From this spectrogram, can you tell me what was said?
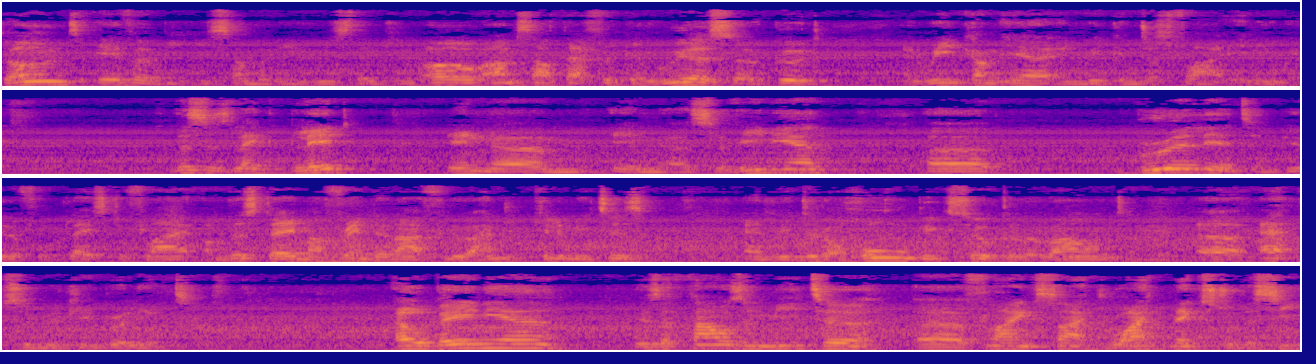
Don't ever be somebody who's thinking, oh, I'm South African, we're so good, and we come here and we can just fly anywhere. This is Lake Bled in, um, in uh, Slovenia. Uh, brilliant and beautiful place to fly. On this day, my friend and I flew 100 kilometers and we did a whole big circle around. Uh, absolutely brilliant. Albania, there's a thousand meter uh, flying site right next to the sea.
